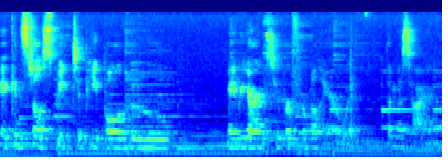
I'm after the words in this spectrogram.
it can still speak to people who maybe aren't super familiar with the Messiah.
